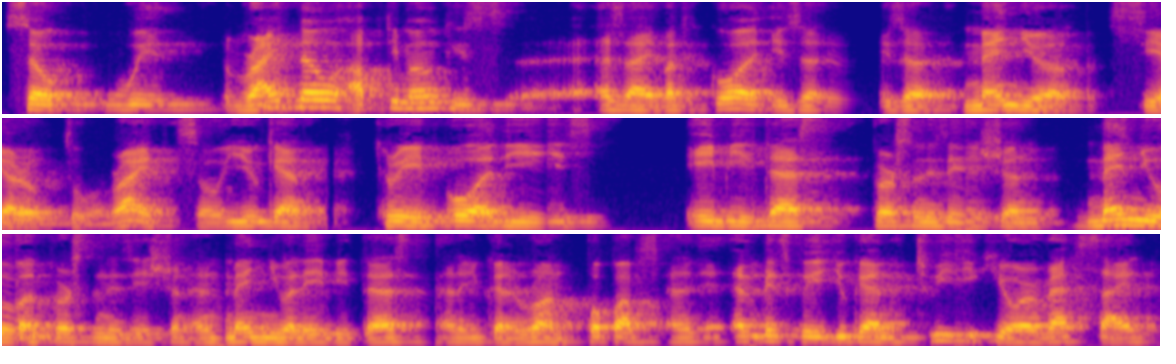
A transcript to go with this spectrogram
So we right now, Optimonk is, uh, as I what I call it, is a is a manual CRO tool, right? So you can create all these A/B test, personalization, manual personalization, and manual A/B test, and you can run pop-ups, and, and basically you can tweak your website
